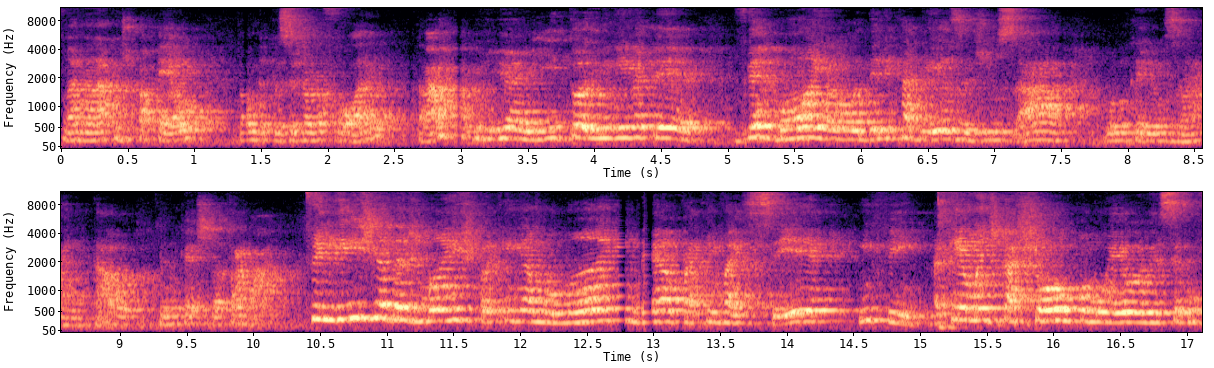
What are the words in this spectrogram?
Guardanapo de papel, então depois você joga fora, tá? E aí todo, ninguém vai ter vergonha ou delicadeza de usar, ou não querer usar e tal, porque não quer te dar trabalho. Feliz Dia das Mães para quem é mamãe, né, para quem vai ser, enfim, para quem é mãe de cachorro como eu, eu recebo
